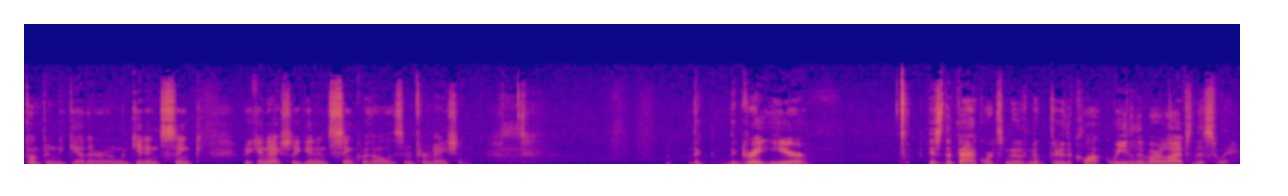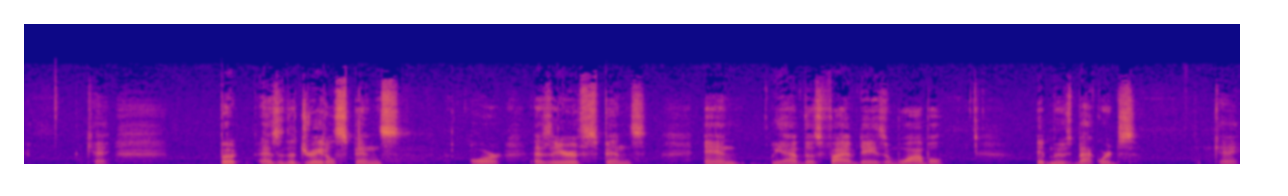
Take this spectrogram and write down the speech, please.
pumping together and we get in sync, we can actually get in sync with all this information. The the great year is the backwards movement through the clock. We live our lives this way. Okay? But as the dreidel spins or as the earth spins and we have those 5 days of wobble, it moves backwards okay?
